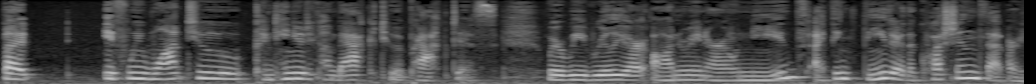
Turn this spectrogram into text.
but if we want to continue to come back to a practice where we really are honoring our own needs, I think these are the questions that are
